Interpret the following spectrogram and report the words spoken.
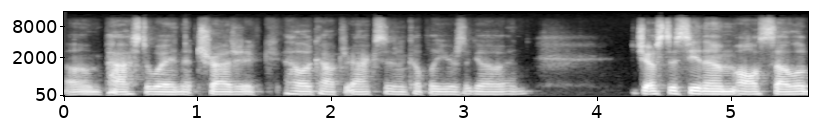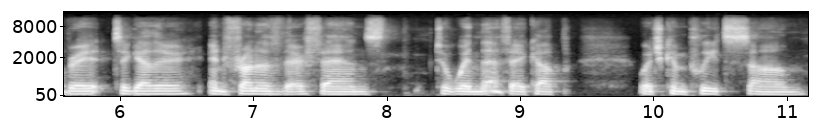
um, passed away in that tragic helicopter accident a couple of years ago, and just to see them all celebrate together in front of their fans to win the FA Cup, which completes um,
